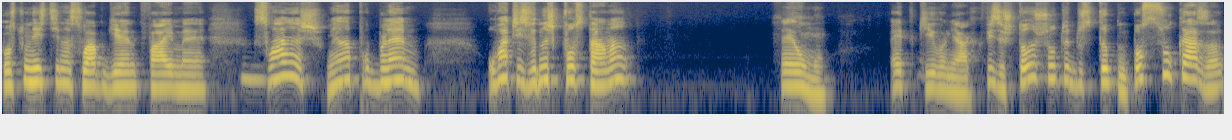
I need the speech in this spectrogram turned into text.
Просто наистина слаб ген, това им е. Слагаш, няма проблем. Обаче изведнъж какво стана? Е, му. Е, такива някакви. Защо? Защото е достъпно. После се оказа,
